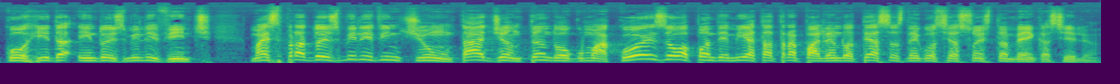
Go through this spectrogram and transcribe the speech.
corrida em 2020. Mas para 2021, está adiantando alguma coisa ou a pandemia está atrapalhando até essas negociações também, Castilho?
